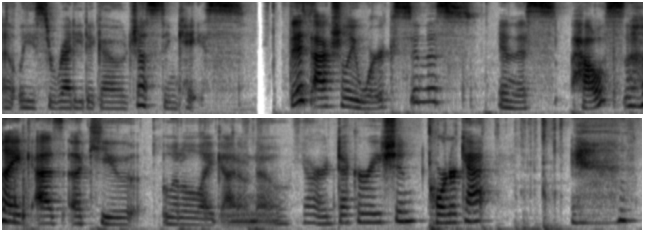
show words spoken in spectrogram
at least ready to go just in case. This actually works in this, in this house, like as a cute little, like, I don't know, yard decoration, corner cat.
